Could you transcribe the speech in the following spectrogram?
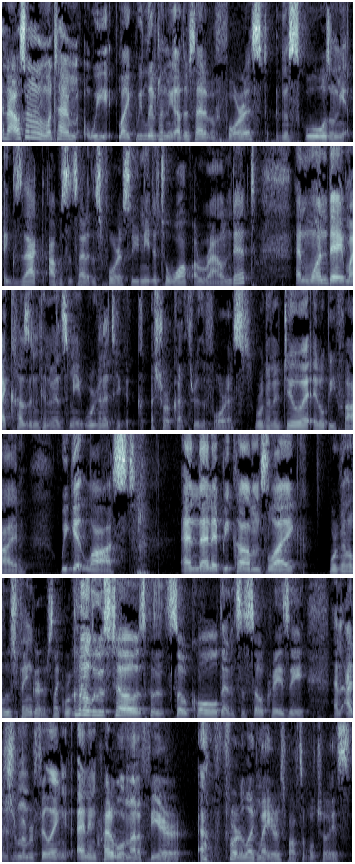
And I also remember one time we like we lived on the other side of a forest. The school was on the exact opposite side of this forest, so you needed to walk around it. And one day, my cousin convinced me we're gonna take a, a shortcut through the forest. We're gonna do it. It'll be fine. We get lost, and then it becomes like we're gonna lose fingers, like we're gonna lose toes because it's so cold and it's just so crazy. And I just remember feeling an incredible amount of fear for like my irresponsible choice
